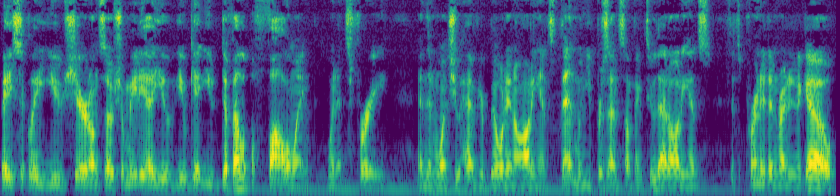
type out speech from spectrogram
basically you share it on social media. You you get you develop a following when it's free, and then once you have your built-in audience, then when you present something to that audience that's printed and ready to go,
